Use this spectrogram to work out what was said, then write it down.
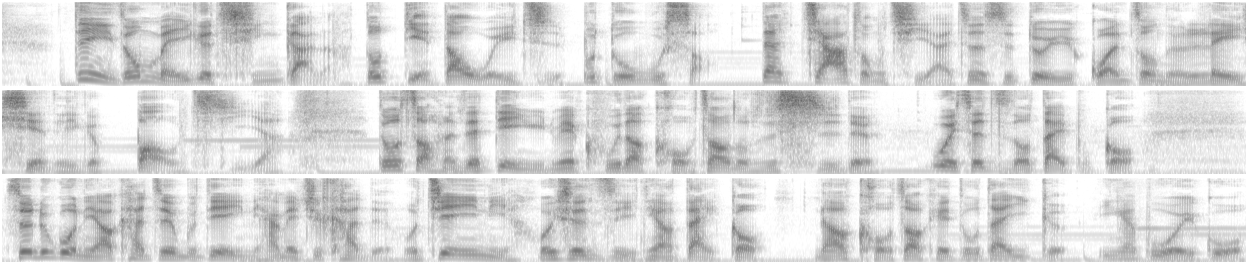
电影中每一个情感啊，都点到为止，不多不少，但加总起来，真的是对于观众的泪腺的一个暴击啊！多少人在电影里面哭到口罩都是湿的，卫生纸都带不够。所以如果你要看这部电影，你还没去看的，我建议你卫生纸一定要带够，然后口罩可以多带一个，应该不为过。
